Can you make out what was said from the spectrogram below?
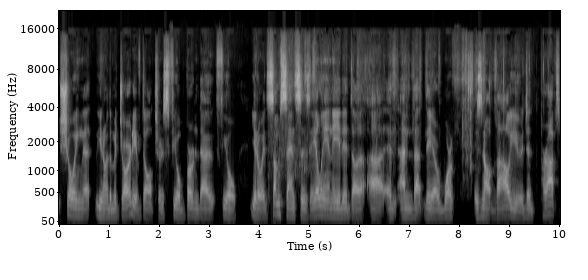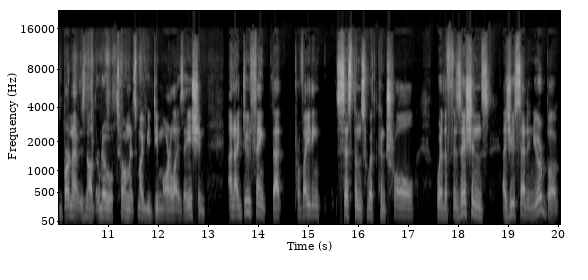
showing that you know the majority of doctors feel burned out, feel you know in some senses alienated, uh, uh, and and that their work is not valued. And perhaps burnout is not the real term; it might be demoralization. And I do think that providing systems with control, where the physicians as you said in your book,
